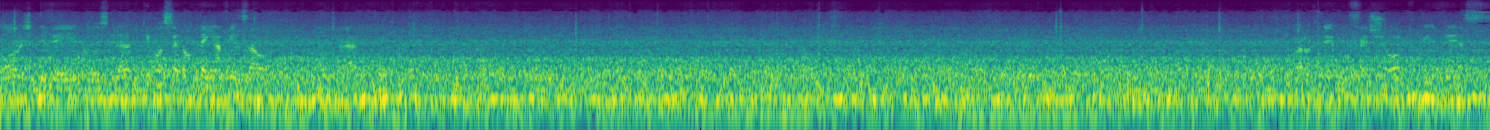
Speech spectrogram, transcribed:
longe de veículos grandes que você não tem a visão. Né? Agora o tempo fechou de vez.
